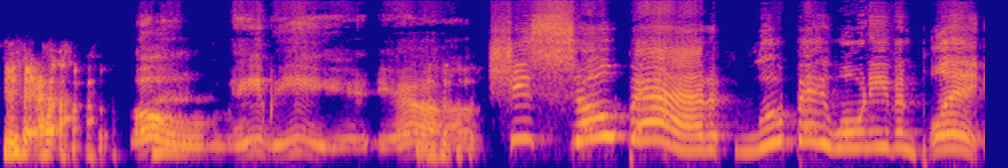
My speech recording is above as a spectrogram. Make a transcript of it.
yeah Oh, maybe. Yeah. She's so bad, Lupe won't even play.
